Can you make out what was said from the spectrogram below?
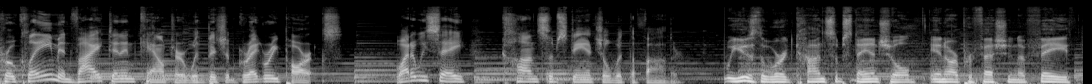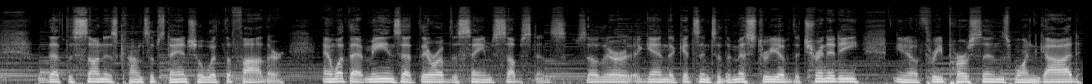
Proclaim, invite, and encounter with Bishop Gregory Parkes. Why do we say consubstantial with the Father? We use the word consubstantial in our profession of faith, that the Son is consubstantial with the Father. And what that means that they're of the same substance. So there again that gets into the mystery of the Trinity, you know, three persons, one God.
